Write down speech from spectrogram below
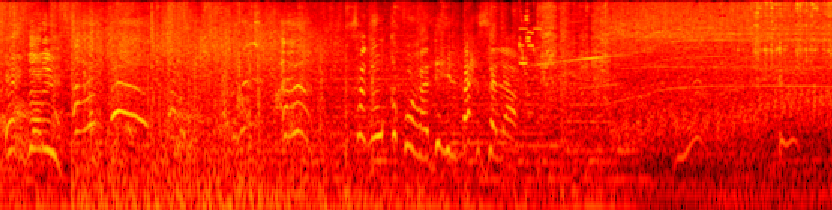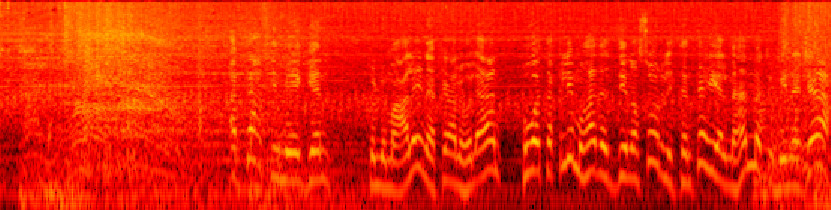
احذري! سنوقف هذه المهزلة أبدعت ميغن. كل ما علينا فعله الآن هو تقليم هذا الديناصور لتنتهي المهمة بنجاح.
